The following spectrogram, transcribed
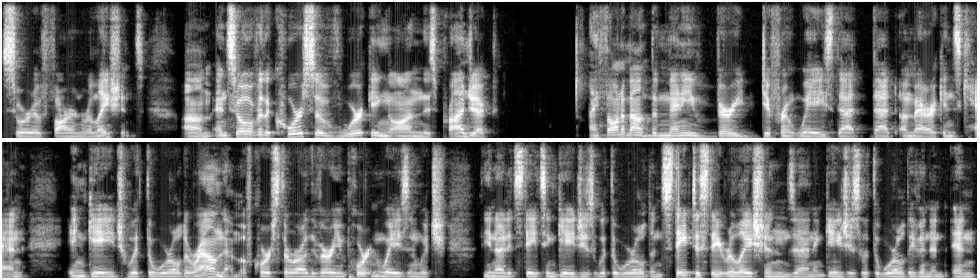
sort of foreign relations. Um, and so, over the course of working on this project. I thought about the many very different ways that that Americans can engage with the world around them. Of course, there are the very important ways in which the United States engages with the world in state to state relations and engages with the world even in, in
